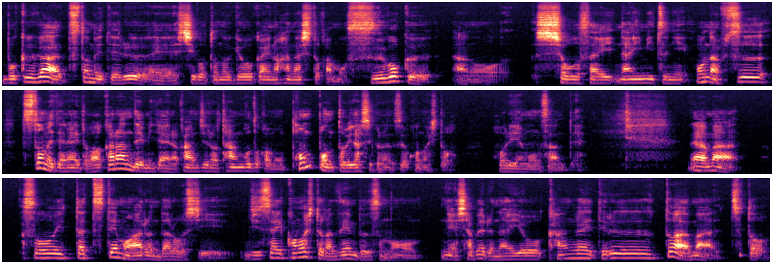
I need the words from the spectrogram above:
僕が勤めてる、えー、仕事の業界の話とかもすごくあの詳細内密にこんなん普通勤めてないと分からんでみたいな感じの単語とかもポンポン飛び出してくるんですよこの人ホリエモンさんって。だからまあそういったつてもあるんだろうし実際この人が全部そのね喋る内容を考えてるとはまあちょっと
